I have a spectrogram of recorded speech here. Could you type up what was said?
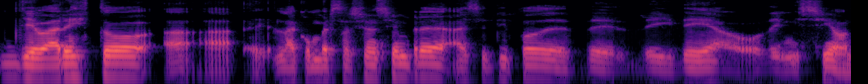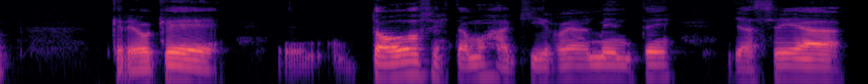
llevar esto a, la conversación siempre a ese tipo de, idea o de misión. Creo que eh, todos estamos aquí realmente, ya sea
